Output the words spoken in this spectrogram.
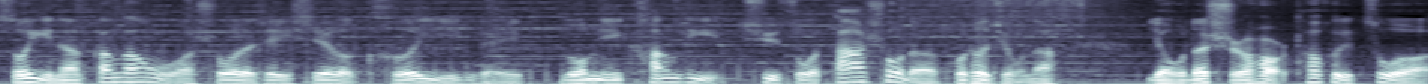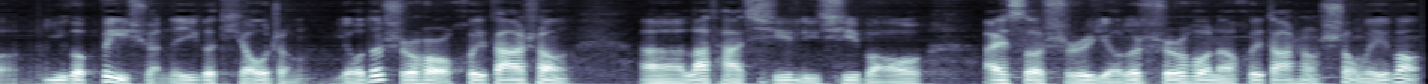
所以呢，刚刚我说的这些个可以给罗姆尼康帝去做搭售的葡萄酒呢。有的时候他会做一个备选的一个调整，有的时候会搭上呃拉塔奇、里奇堡、埃瑟什，有的时候呢会搭上圣维旺，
